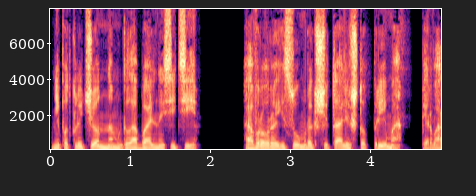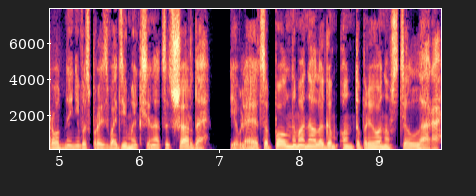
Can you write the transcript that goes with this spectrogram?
не подключенным к глобальной сети. Аврора и Сумрак считали, что Прима, первородный невоспроизводимый ксеноцид Шарда, является полным аналогом онтоприонов Стеллара,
